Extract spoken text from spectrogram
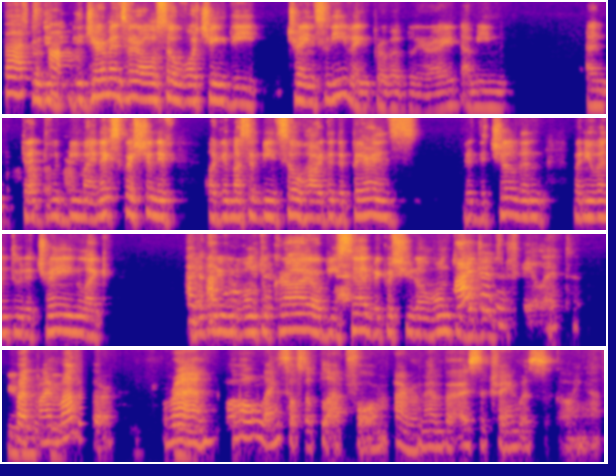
But so the, um, the Germans were also watching the trains leaving, probably, right? I mean, and that would be my next question. If like it must have been so hard that the parents, that the children when you went to the train, like I, nobody I would want to cry or be sad because you don't want to. I didn't feel it, but my mother ran the whole length of the platform. I remember as the train was going up.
